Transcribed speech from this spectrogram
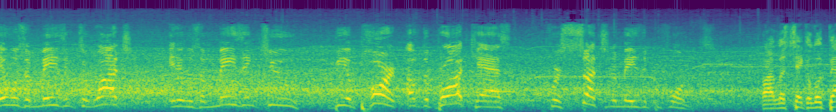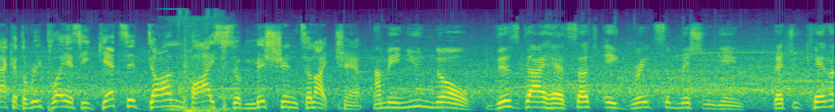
It was amazing to watch, and it was amazing to be a part of the broadcast for such an amazing performance. All right, let's take a look back at the replay as he gets it done by submission tonight, champ. I mean, you know, this guy has such a great submission game that you cannot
